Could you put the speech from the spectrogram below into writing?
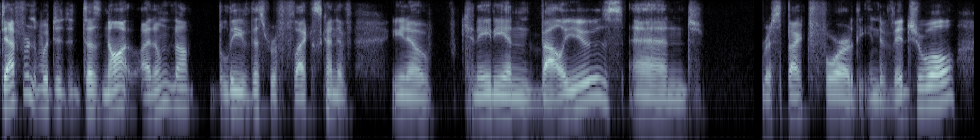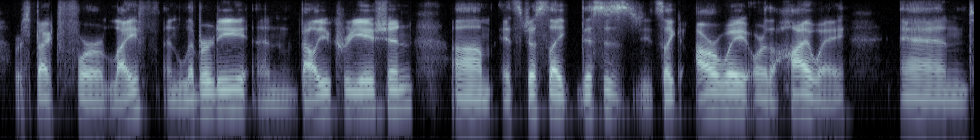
definitely which it does not i don't not believe this reflects kind of you know canadian values and respect for the individual respect for life and liberty and value creation um, it's just like this is it's like our way or the highway and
